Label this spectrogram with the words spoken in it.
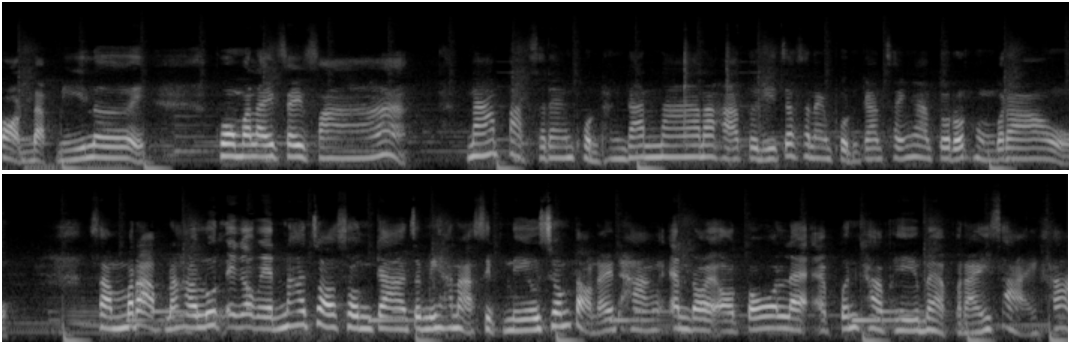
ปอร์ตแบบนี้เลย พวงมาลัยไฟฟ้า หน้าปัดแสดงผลทางด้านหน้านะคะ ตัวนี้จะแสดงผลการใช้งานตัวรถของเราสำหรับนะคะรุ่น x อหน้าจอโซนกลางจะมีขนาด 10 นิ้ว เชื่อมต่อได้ทั้ง Android Auto และ Apple CarPlay แบบไร้สายค่ะ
